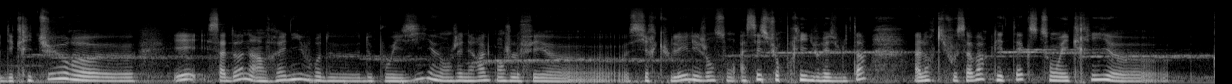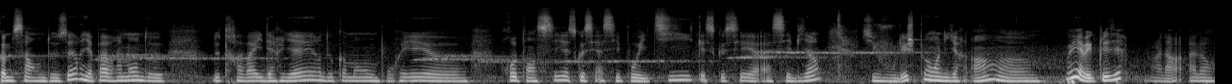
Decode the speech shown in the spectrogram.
d'écriture, euh, et ça donne un vrai livre de, poésie. En général, quand je le fais euh, circuler, les gens sont assez surpris du résultat, alors qu'il faut savoir que les textes sont écrits comme ça en deux heures. Il n'y a pas vraiment de, travail derrière, de comment on pourrait repenser. Est-ce que c'est assez poétique? Est-ce que c'est assez bien? Si vous voulez, je peux en lire un. Oui, avec plaisir. Voilà, alors,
